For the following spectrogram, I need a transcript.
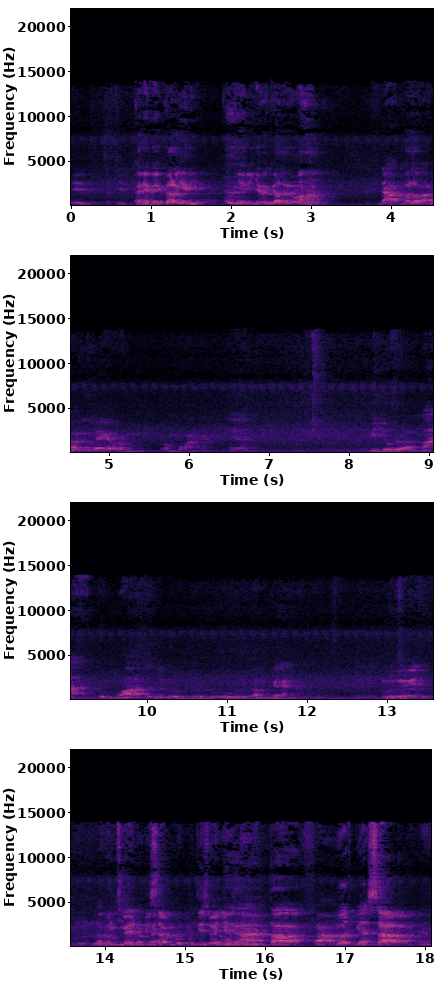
Dia. Kan yang begal ngiri, ngirinya begal lu mah. Nah, Kalau kalau dulu- itu kayak rom- rombongan kan. Ya. Video doh mak semua atau dulu dulu bampean. Tapi Tapi Cina bisa betis banyak Ah. juta. Ah. Luar biasa. Ya.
